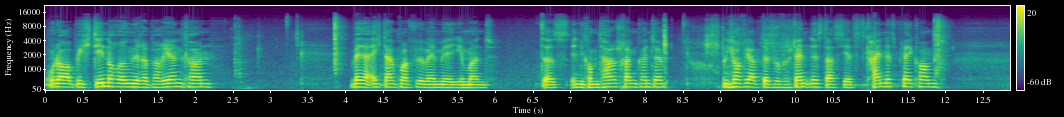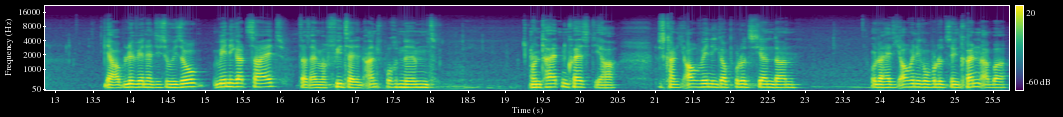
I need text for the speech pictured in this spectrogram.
Oder ob ich den noch irgendwie reparieren kann wäre da echt dankbar für, wenn mir jemand das in die Kommentare schreiben könnte. Und ich hoffe, ihr habt dafür Verständnis, dass jetzt kein Let's Play kommt. Ja, Oblivion hätte ich sowieso weniger Zeit, das einfach viel Zeit in Anspruch nimmt. Und Titan Quest, ja, das kann ich auch weniger produzieren dann. Oder hätte ich auch weniger produzieren können, aber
